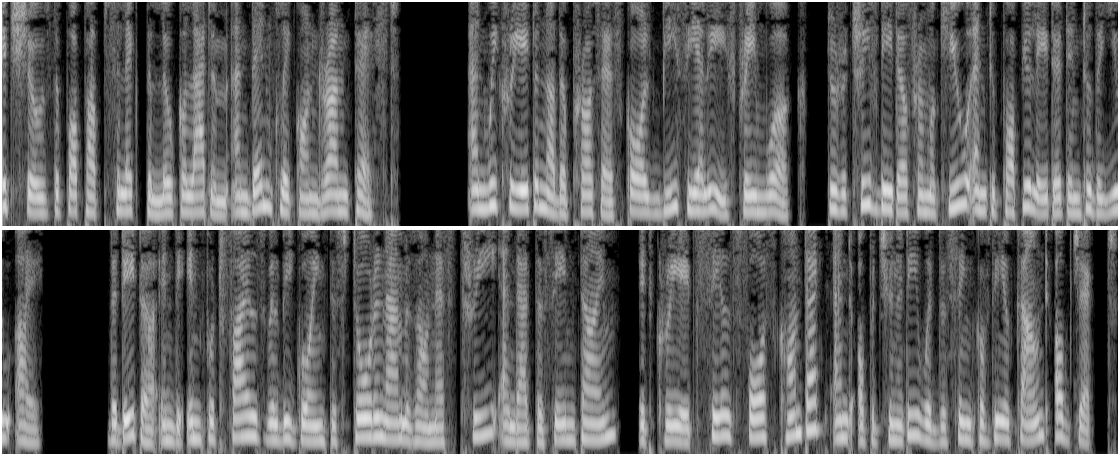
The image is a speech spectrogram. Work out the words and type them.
It shows the pop-up select the local atom and then click on Run Test. And we create another process called BCLE Framework to retrieve data from a queue and to populate it into the UI. The data in the input files will be going to store in Amazon S3 and at the same time, it creates Salesforce contact and opportunity with the sync of the account object.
